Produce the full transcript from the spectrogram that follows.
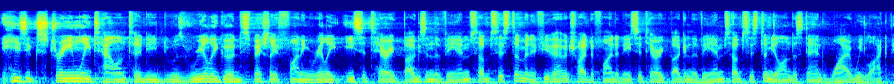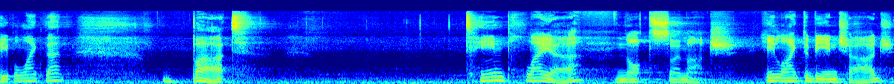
he's extremely talented. He was really good, especially at finding really esoteric bugs in the VM subsystem. And if you've ever tried to find an esoteric bug in the VM subsystem, you'll understand why we like people like that. But team player, not so much. He liked to be in charge.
